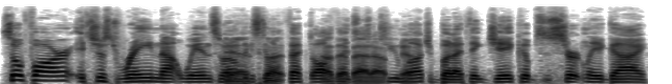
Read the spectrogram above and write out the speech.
So far, it's just rain, not wind, so I don't think it's it's going to affect not that offenses bad out too there. much. But I think Jacobs is certainly a guy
